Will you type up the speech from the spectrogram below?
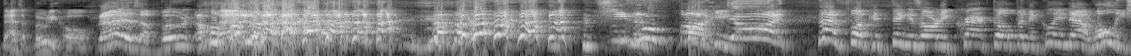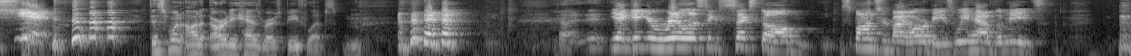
That's a booty hole. That is a booty. Oh, Jesus oh fucking. God! That fucking thing is already cracked open and cleaned out. Holy shit! This one already has roast beef lips. yeah, get your realistic sex doll sponsored by Arby's. We have the meats. Dude,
